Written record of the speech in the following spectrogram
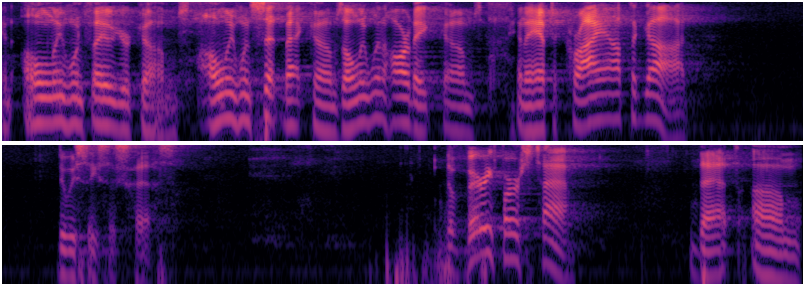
And only when failure comes, only when setback comes, only when heartache comes, and they have to cry out to God, do we see success. The very first time that um,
